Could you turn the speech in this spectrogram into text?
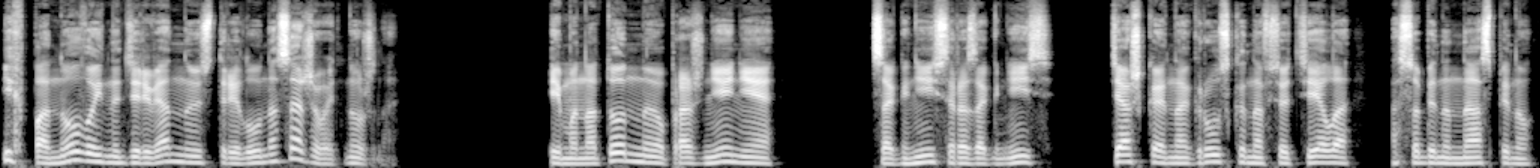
их по новой на деревянную стрелу насаживать нужно. И монотонное упражнение «согнись, разогнись», тяжкая нагрузка на все тело, особенно на спину.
